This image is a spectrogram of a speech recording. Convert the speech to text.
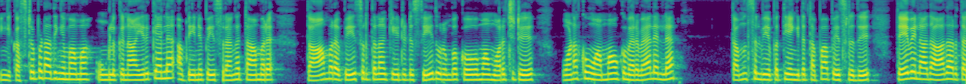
நீங்கள் கஷ்டப்படாதீங்க மாமா. உங்களுக்கு நான் இருக்கேன்ல அப்படின்னு பேசுகிறாங்க தாமரை. தாமரை பேசுகிறதெல்லாம் கேட்டுட்டு சேது ரொம்ப கோபமாக முறைச்சிட்டு உனக்கும் உன் அம்மாவுக்கும் வேறு வேலை இல்லை? தமிழ் செல்வியை பற்றி என்கிட்ட தப்பாக பேசுகிறது தேவையில்லாத ஆதாரத்தை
